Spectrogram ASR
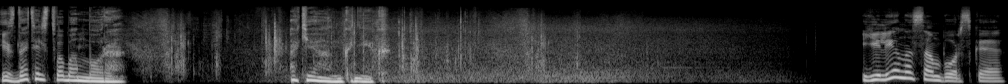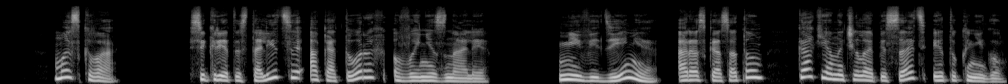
Издательство Бомбора. Океан книг. Елена Самборская. Москва. Секреты столицы, о которых вы не знали. Не введение, а рассказ о том, как я начала писать эту книгу.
